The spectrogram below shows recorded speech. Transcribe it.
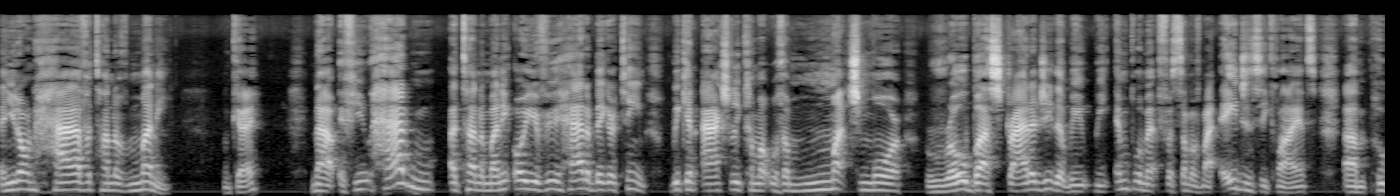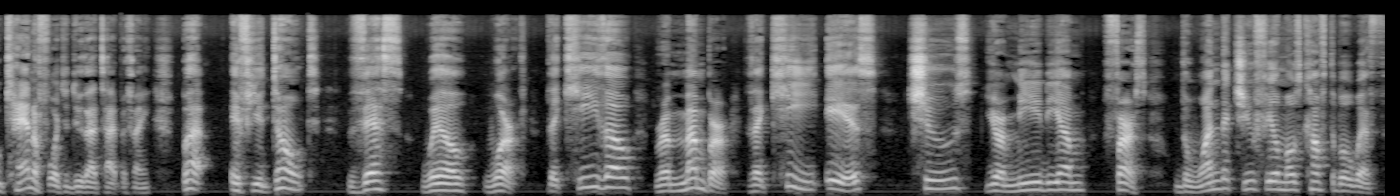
and you don't have a ton of money. Okay. Now, if you had a ton of money or if you had a bigger team, we can actually come up with a much more robust strategy that we, we implement for some of my agency clients um, who can afford to do that type of thing. But if you don't, this will work. The key, though, remember the key is choose your medium first, the one that you feel most comfortable with.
